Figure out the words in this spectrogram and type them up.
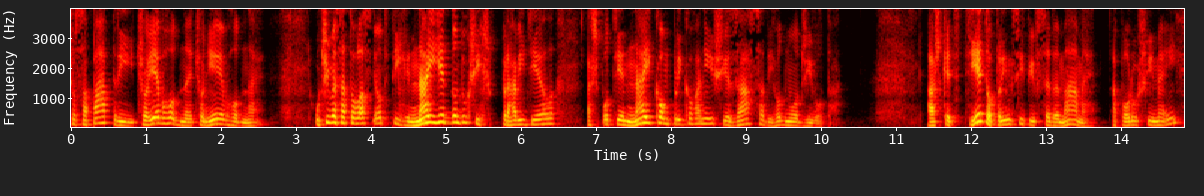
čo sa patrí, čo je vhodné, čo nie je vhodné. Učíme sa to vlastne od tých najjednoduchších pravidiel až po tie najkomplikovanejšie zásady hodnú od života. Až keď tieto princípy v sebe máme a porušíme ich,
